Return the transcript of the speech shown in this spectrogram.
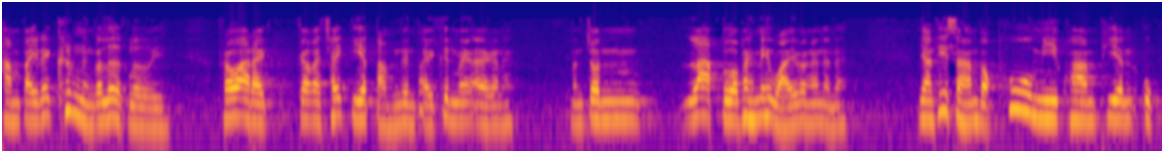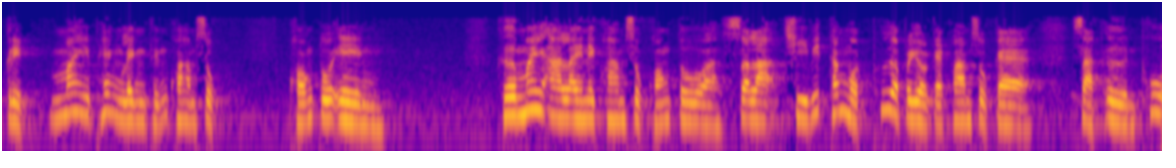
ทำไปได้ครึ่งหนึ่งก็เลิกเลย เพราะว่าอะไรก็ใช้เกียร์ต่ำเงินไปขึ้นไม่อะไรกันนะมันจน ลากตัวไปไม่ไหวว่างั้นนะนะอย่างที่สามบอกผู้มีความเพียรอุกฤษไม่เพ่งเล็งถึงความสุขของตัวเอง คือไม่อะไรในความสุขของตัว สละชีวิตทั้งหมด เพื่อประโยชน์แก่ความสุขแก่ สัตว์อื่น ผู้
